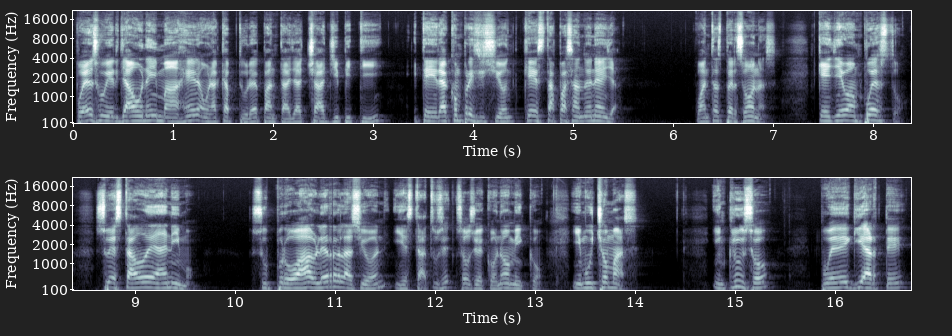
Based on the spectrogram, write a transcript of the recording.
Puedes subir ya una imagen o una captura de pantalla ChatGPT y te dirá con precisión qué está pasando en ella, cuántas personas, qué llevan puesto, su estado de ánimo, su probable relación y estatus socioeconómico y mucho más. Incluso puede guiarte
